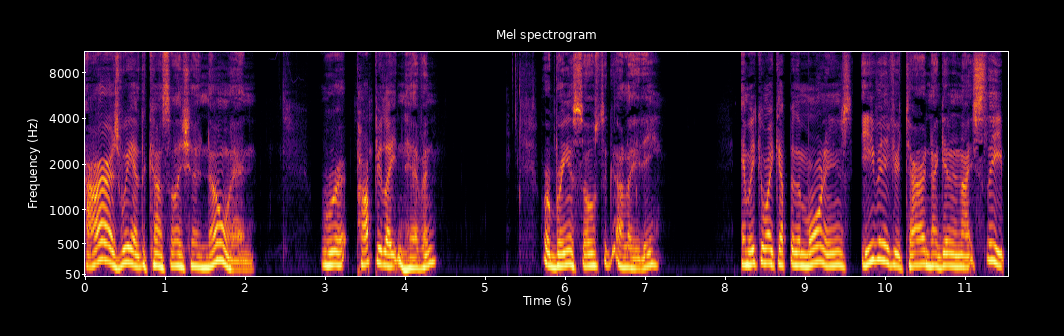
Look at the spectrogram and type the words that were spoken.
Ours, we have the consolation of knowing we're populating heaven. We're bringing souls to Our Lady. And we can wake up in the mornings, even if you're tired and not getting a night's sleep,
